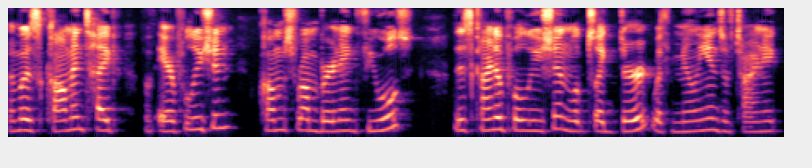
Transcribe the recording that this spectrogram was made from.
The most common type of air pollution comes from burning fuels. This kind of pollution looks like dirt with millions of tiny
